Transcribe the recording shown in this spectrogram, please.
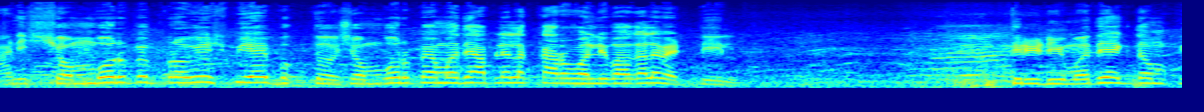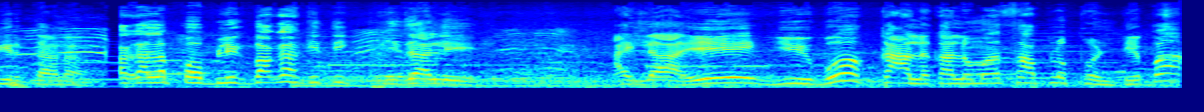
आणि शंभर रुपये प्रवेश फी आहे फक्त. शंभर रुपयामध्ये आपल्याला कारवाली बघायला भेटतील. थ्री डी मध्ये एकदम फिरताना. बघायला पब्लिक बघा किती फी झाली. आईला हे ये बघ काल काल माझं आपलं फंटे पा.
